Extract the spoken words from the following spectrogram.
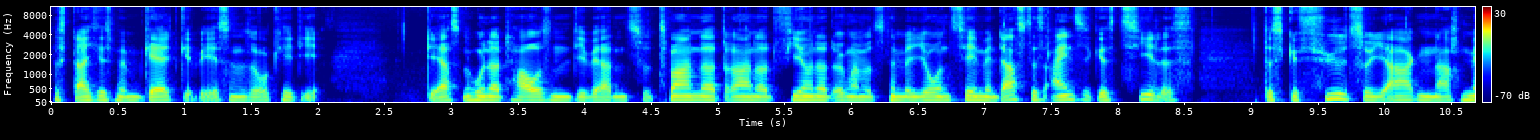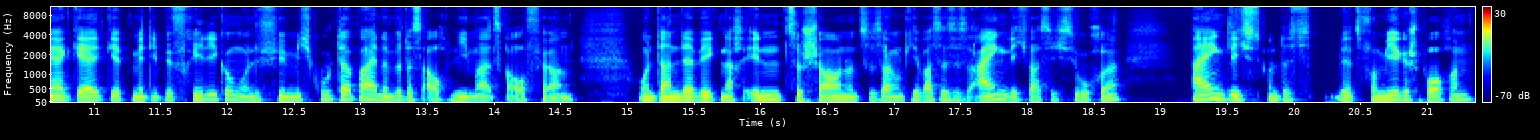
Das gleiche ist mit dem Geld gewesen, so okay, die, die ersten 100.000, die werden zu 200, 300, 400, irgendwann wird es eine Million, 10. Wenn das das einzige Ziel ist, das Gefühl zu jagen nach mehr Geld gibt mir die Befriedigung und ich fühle mich gut dabei, dann wird das auch niemals aufhören. Und dann der Weg nach innen zu schauen und zu sagen, okay, was ist es eigentlich, was ich suche? Eigentlich, und das wird jetzt von mir gesprochen,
